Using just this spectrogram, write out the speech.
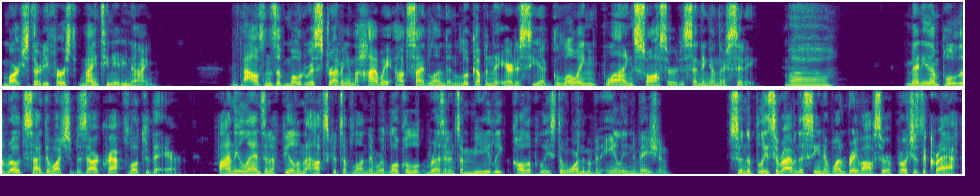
March 31st, 1989. Thousands of motorists driving on the highway outside London look up in the air to see a glowing flying saucer descending on their city. Whoa. Many of them pull to the roadside to watch the bizarre craft float through the air. Finally lands in a field on the outskirts of London where local residents immediately call the police to warn them of an alien invasion. Soon the police arrive on the scene and one brave officer approaches the craft,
